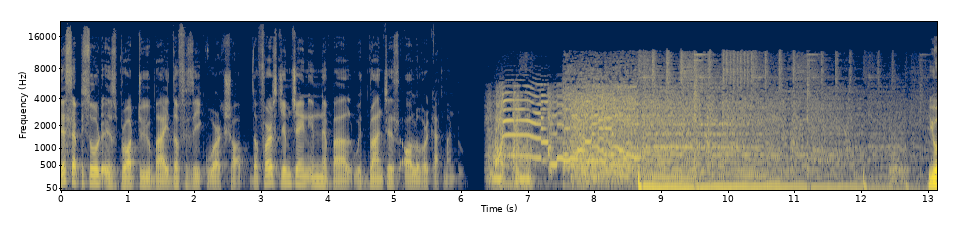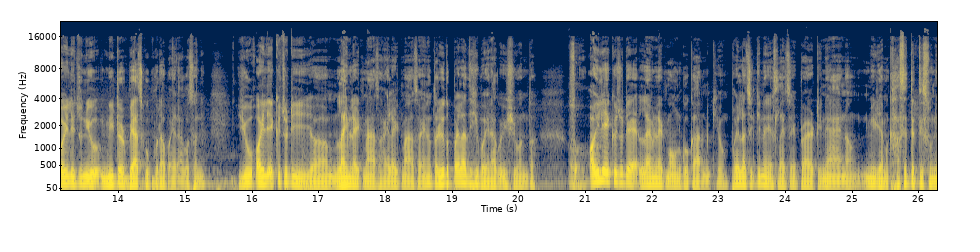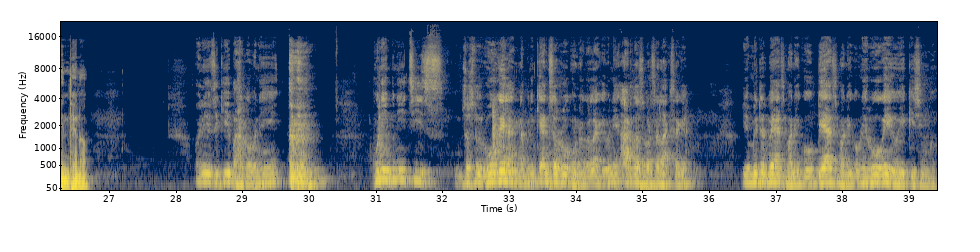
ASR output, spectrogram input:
This episode is brought to you by The Physique Workshop, the first gym chain in Nepal with branches all over Kathmandu. यो अहिले जुन यो metre ब्याजको कुरा भइरहेको छ नि यो अहिले एकैचोटि लाइमलाइटमा छ हाइलाइटमा आएको छ होइन तर यो त पहिलादेखि भइरहेको इस्यु हो नि त। सो अहिले एकैचोटि लाइमलाइटमा आउनुको कारण के हो? पहिला चाहिँ किन यसलाई चाहिँ प्रायोरिटी नै आएन? मिडियामा खासै त्यति सुनिन्थेन। अहिले यो चाहिँ के भएको भने कुनै पनि चिज जस्तो रोगै लाग्न पनि क्यान्सर रोग हुनको लागि पनि आठ दस वर्ष लाग्छ क्या। यो मिटर ब्याज भनेको ब्याज भनेको पनि रोगै हो एक किसिमको।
